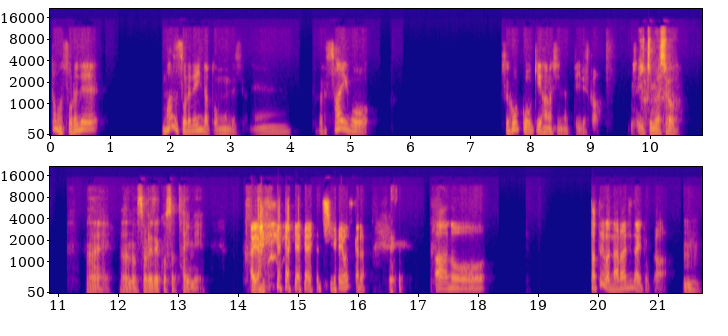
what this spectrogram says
多分それで、まずそれでいいんだと思うんですよね。だから最後、すごく大きい話になっていいですか？行きましょう。はい。あの、それでこそ対面。あいやいやいやいやいや、違いますから。あの、例えば奈良時代とか、うん。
